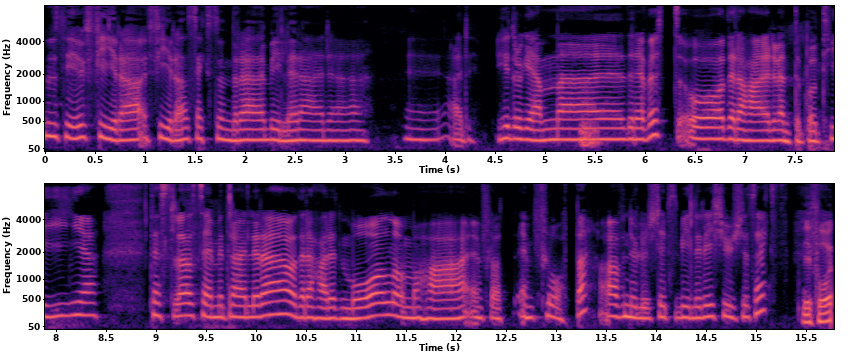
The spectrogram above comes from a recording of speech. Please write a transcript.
Du sier jo fire av 600 biler er, eh, er hydrogendrevet, og dere har ventet på ti Tesla semitrailere, og dere har et mål om å ha en, flåt, en flåte av nullutslippsbiler i 2026. Vi får,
